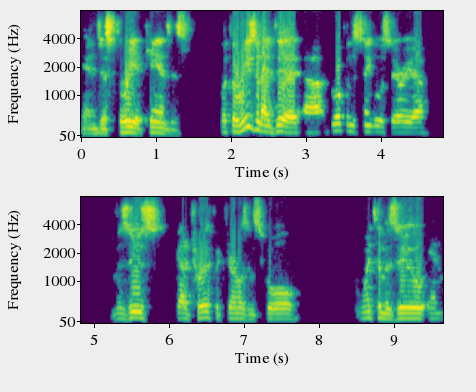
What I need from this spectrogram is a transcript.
and just three at Kansas. But the reason I did, uh, grew up in the St. Louis area. Mizzou's got a terrific journalism school. Went to Mizzou, and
